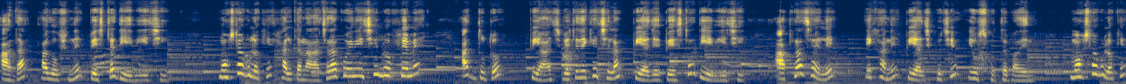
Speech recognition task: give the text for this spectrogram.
আদা আর রসুনের পেস্টটা দিয়ে দিয়েছি। মশলাগুলোকে হালকা নাড়াচাড়া করে নিয়েছি লো ফ্লেমে। আর দুটো পেঁয়াজ বেটে রেখেছিলাম, পেঁয়াজের পেস্টটা দিয়ে দিয়েছি। আপনারা চাইলে এখানে পেঁয়াজ কুচিয়ে ইউজ করতে পারেন। মশলাগুলোকে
